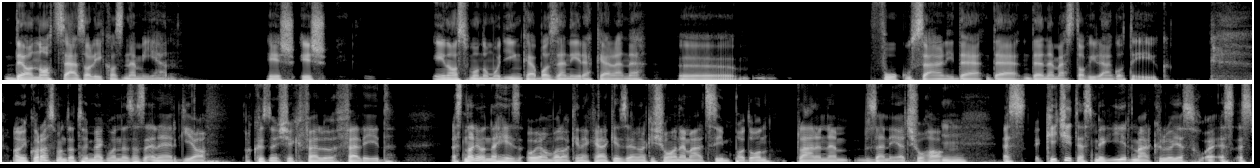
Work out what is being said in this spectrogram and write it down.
De a nagy százalék az nem ilyen. És, és én azt mondom, hogy inkább a zenére kellene ö, fókuszálni, de, de, de nem ezt a világot éljük. Amikor azt mondtad, hogy megvan ez az energia a közönség felől feléd, ezt nagyon nehéz olyan valakinek elképzelni, aki soha nem állt színpadon, pláne nem zenélt soha. Mm. Ez, kicsit ezt még írd már körül, hogy ez, ez, ez,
